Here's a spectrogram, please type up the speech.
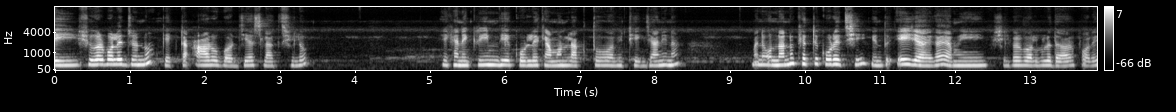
এই সুগার বলের জন্য কেকটা আরও গর্জিয়াস লাগছিল। এখানে ক্রিম দিয়ে করলে কেমন লাগতো আমি ঠিক জানি না। মানে অন্যান্য ক্ষেত্রে করেছি, কিন্তু এই জায়গায় আমি সিলভার বলগুলো দেওয়ার পরে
